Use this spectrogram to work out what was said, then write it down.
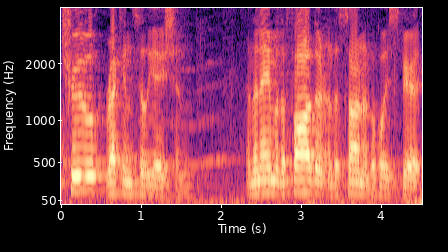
true reconciliation. In the name of the Father, and the Son, and the Holy Spirit.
